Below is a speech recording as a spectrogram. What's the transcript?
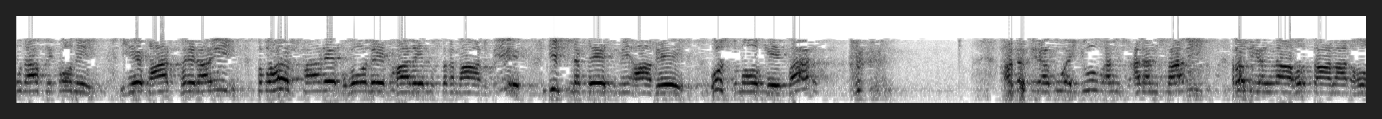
منافقوں نے یہ بات پھیلائی تو بہت سارے بھولے بھارے مسلمان بھی اس لپیٹ میں آ گئے۔ اس موقع پر حضرت ابو ایوب الانصاری رضی اللہ تعالیٰ ہو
